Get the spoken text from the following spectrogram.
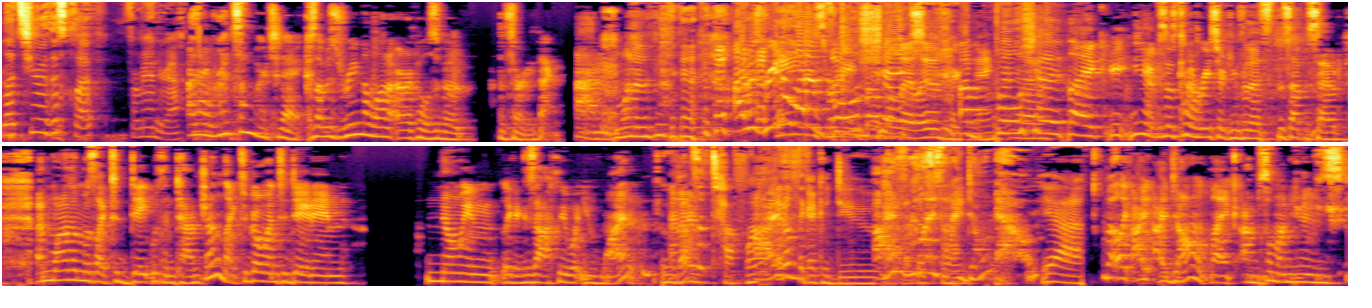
Let's hear this clip from Andrea. And I read somewhere today because I was reading a lot of articles about the 30 thing. And one of the I was reading a lot of bullshit, uh, bullshit, like you know, because I was kind of researching for this this episode, and one of them was like to date with intention, like to go into dating knowing like exactly what you want. Ooh, that's a tough one. I don't think I could do. I realized that I don't now. Yeah. But like I, I don't like I'm someone who's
